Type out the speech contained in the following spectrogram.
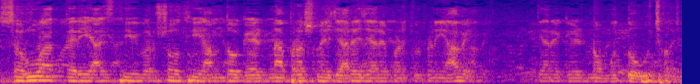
શરૂઆત કરી આજથી વર્ષોથી આમ તો ઘેડના પ્રશ્ને જ્યારે જ્યારે પણ ચૂંટણી આવે, ત્યારે ઘેડનો મુદ્દો ઉછળે.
